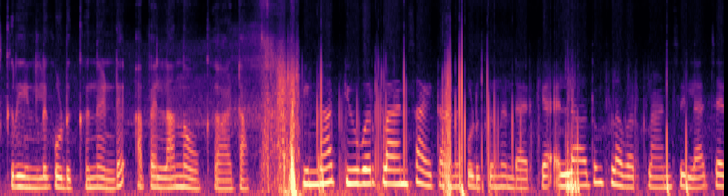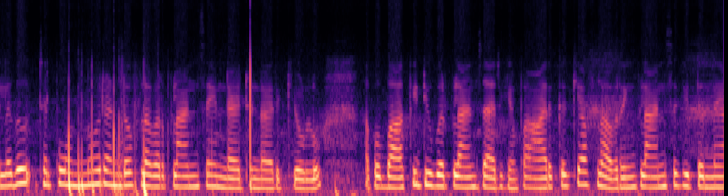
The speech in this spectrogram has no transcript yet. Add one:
സ്ക്രീനിൽ കൊടുക്കുന്നുണ്ട്. അപ്പോൾ എല്ലാം നോക്കുക കേട്ടോ. പിന്നെ ട്യൂബർ പ്ലാന്റ്സ് ആയിട്ടാണ് കൊടുക്കുന്നുണ്ടായിരിക്കുക. എല്ലാതും ഫ്ലവർ പ്ലാന്റ്സ് ഇല്ല. ചിലത് ചിലപ്പോൾ ഒന്നോ രണ്ടോ ഫ്ലവർ പ്ലാന്റ്സേ ഉണ്ടായിട്ടുണ്ടായിരിക്കുള്ളൂ. അപ്പോൾ ബാക്കി ട്യൂബർ പ്ലാന്റ്സ് ആയിരിക്കും. അപ്പോൾ ആർക്കൊക്കെയാണ് ഫ്ലവറിങ് പ്ലാന്റ്സ് കിട്ടുന്നത്?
